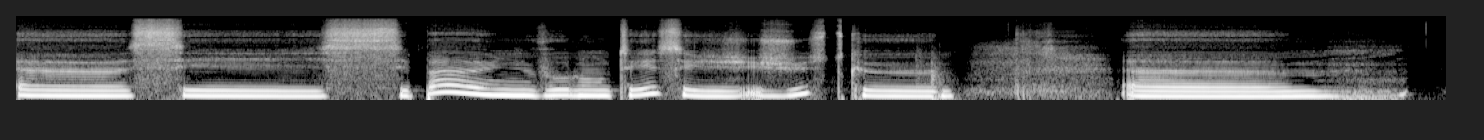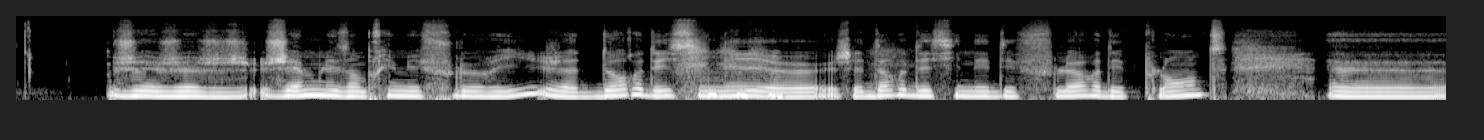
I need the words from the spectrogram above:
C'est, c'est pas une volonté, c'est juste que j'aime les imprimés fleuris, j'adore dessiner, euh, j'adore dessiner des fleurs, des plantes, euh,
